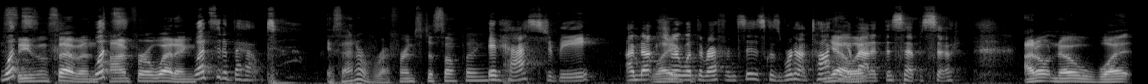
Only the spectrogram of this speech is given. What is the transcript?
what's, Season seven. what's- Time for a wedding. What's it about? Is that a reference to something? It has to be. I'm not sure what the reference is because we're not talking Yeah, like- about it this episode. I don't know what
